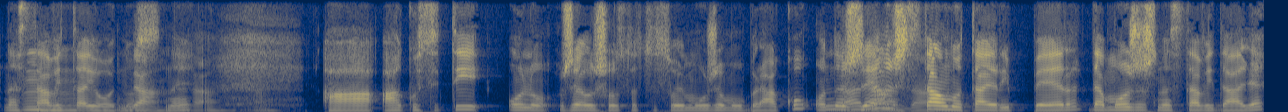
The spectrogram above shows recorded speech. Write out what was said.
nastaviti taj odnos. Mhm. Da, ne? da, da. A ako si ti ono želiš ostati sa svojim mužem u braku, onda Da, da, želiš da. stalno taj repair da možeš nastaviti dalje,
